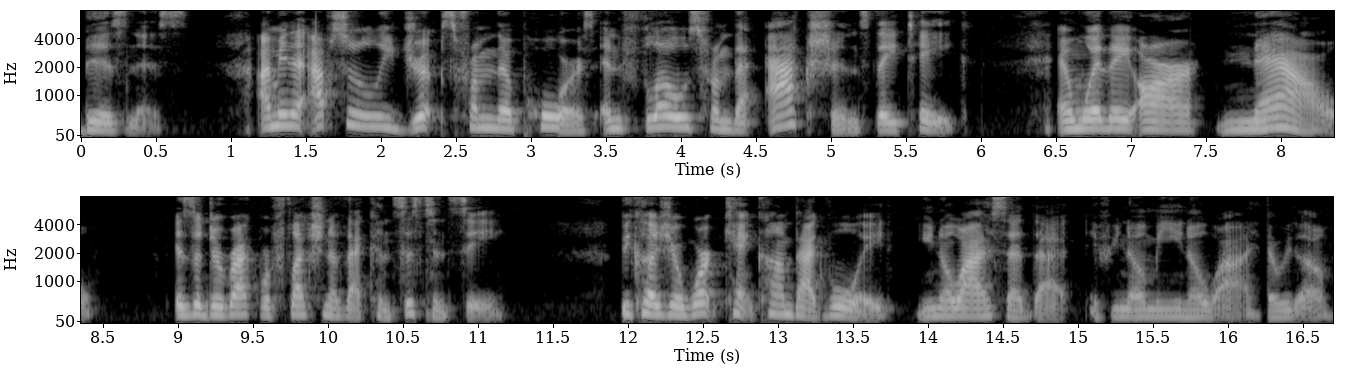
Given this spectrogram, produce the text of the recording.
business. I mean, it absolutely drips from their pores and flows from the actions they take. And where they are now is a direct reflection of that consistency. Because your work can't come back void. You know why I said that. If you know me, you know why. There we go.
